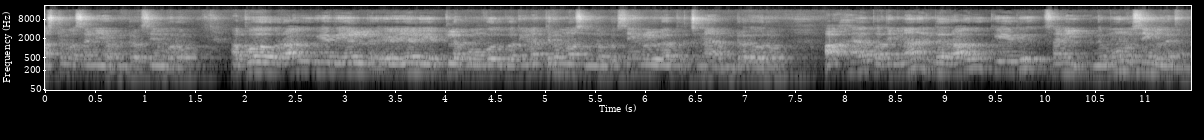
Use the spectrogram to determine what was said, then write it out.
அஷ்டம சனி அப்படின்ற விஷயம் வரும். அப்போது ராகு கேது ஏழு ஏழு எட்டில் போகும்போது பார்த்தீங்கன்னா திருமணம் சொந்த விஷயங்கள்ல பிரச்சனை அப்படின்றது வரும். ஆக பார்த்தீங்கன்னா இந்த ராகு கேது சனி இந்த மூணு விஷயங்கள் தானே?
